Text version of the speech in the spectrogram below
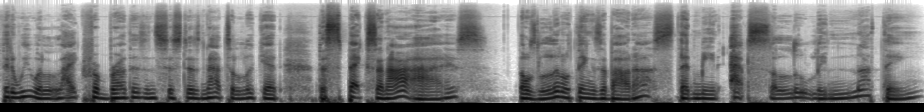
that we would like for brothers and sisters not to look at the specks in our eyes, those little things about us that mean absolutely nothing.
